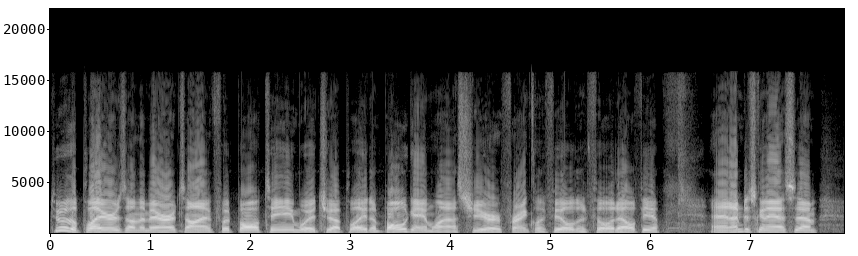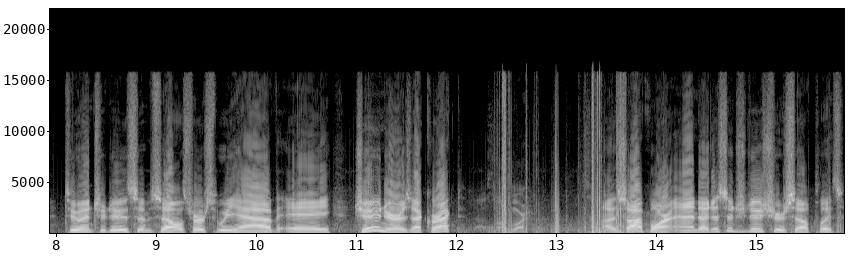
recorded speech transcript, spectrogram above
two of the players on the Maritime football team, which uh, played a bowl game last year at Franklin Field in Philadelphia. And I'm just going to ask them to introduce themselves. First, we have a junior. Is that correct? Sophomore. Oh, sophomore. And uh, just introduce yourself, please.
